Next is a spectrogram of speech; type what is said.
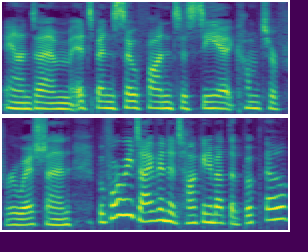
and um, it's been so fun to see it come to fruition. Before we dive into talking about the book, though,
